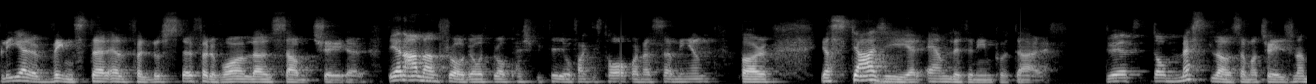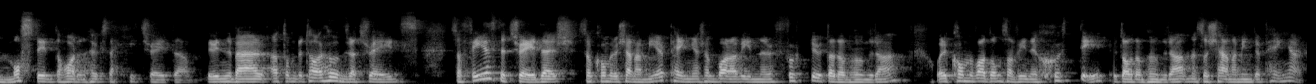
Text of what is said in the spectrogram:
fler vinster än förluster för att vara en lönsam trader? Det är en annan fråga och ett bra perspektiv att faktiskt ta på den här sändningen. För jag ska ge er en liten input där. Du vet, de mest lönsamma traderna måste inte ha den högsta hitraten. Det innebär att om du tar 100 trades så finns det traders som kommer att tjäna mer pengar som bara vinner 40 av de 100 och det kommer vara de som vinner 70 av de 100 men som tjänar mindre pengar.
